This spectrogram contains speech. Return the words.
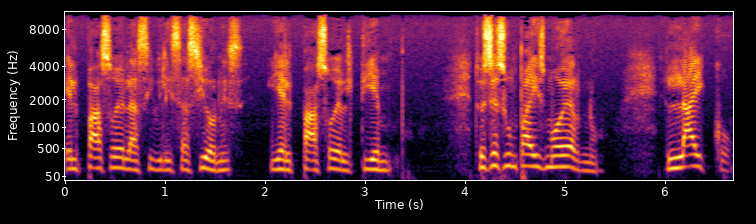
el paso de las civilizaciones y el paso del tiempo. Entonces es un país moderno, laico,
